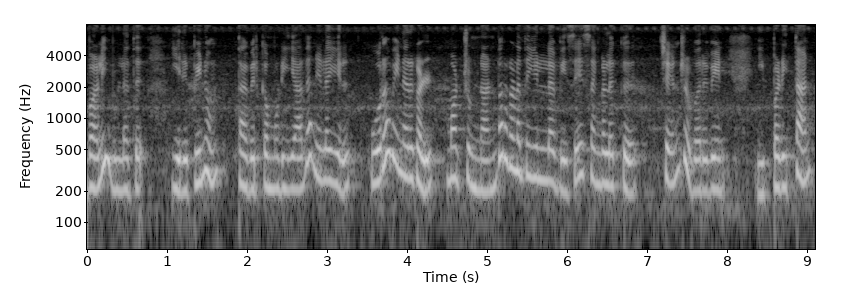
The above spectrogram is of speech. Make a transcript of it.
வலி உள்ளது. இருப்பினும் தவிர்க்க முடியாத நிலையில் உறவினர்கள் மற்றும் நண்பர்களது இல்ல விசேஷங்களுக்கு சென்று வருவேன். இப்படித்தான்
